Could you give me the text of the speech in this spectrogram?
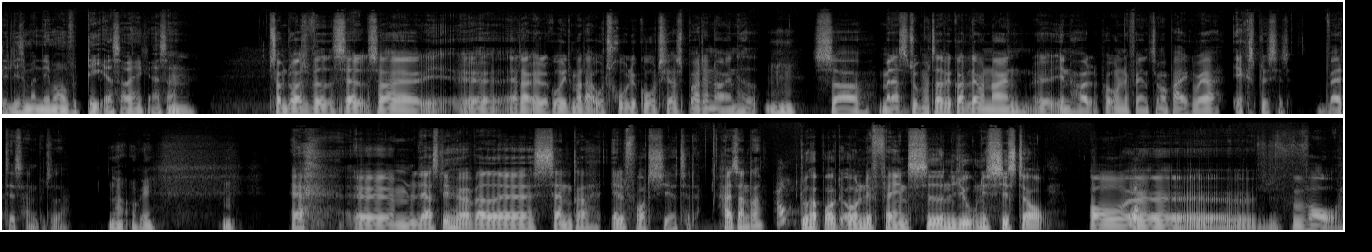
det ligesom er nemmere at vurdere så, ikke? Altså, mm. Som du også ved selv, så er, øh, er der algoritmer, der er utrolig gode til at spotte nøgenhed. Mm-hmm. Så, men altså, du må stadigvæk godt lave nøgenindhold på OnlyFans. Det må bare ikke være eksplicit, hvad det sådan betyder. Nå, okay. Ja, øh, lad os lige høre, hvad øh, Sandra Elford siger til det. Hej Sandra. Hej. Du har brugt OnlyFans siden juni sidste år, og ja. øh, hvor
